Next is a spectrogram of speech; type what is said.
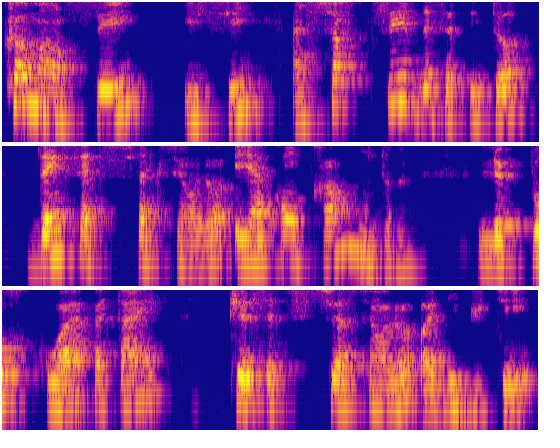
commencez ici à sortir de cet état d'insatisfaction-là et à comprendre le pourquoi peut-être que cette situation-là a débuté.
